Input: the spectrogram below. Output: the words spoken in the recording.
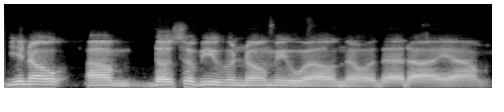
you know, um, those of you who know me well know that I um,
